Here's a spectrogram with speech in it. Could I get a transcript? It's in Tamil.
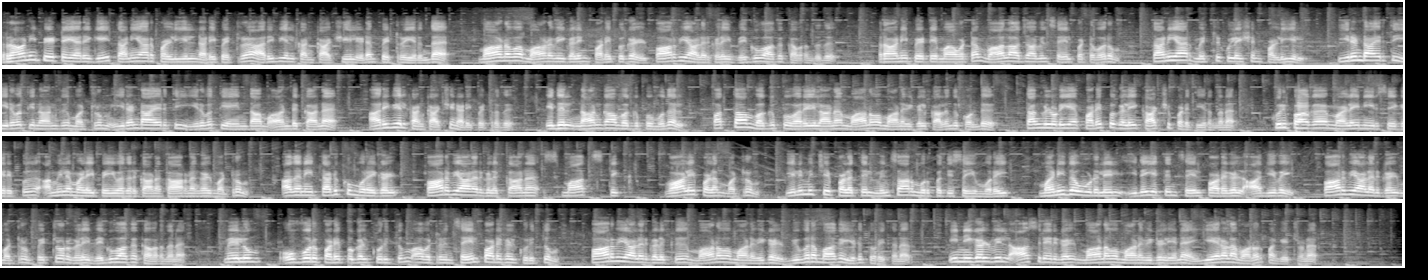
ராணிப்பேட்டை அருகே தனியார் பள்ளியில் நடைபெற்ற அறிவியல் கண்காட்சியில் இடம்பெற்று இருந்த மாணவ மாணவிகளின் படைப்புகள் பார்வையாளர்களை வெகுவாக கவர்ந்தது. ராணிப்பேட்டை மாவட்டம் வாலாஜாவில் செயல்பட்டு வரும் தனியார் மெட்ரிகுலேஷன் பள்ளியில் இரண்டாயிரத்தி இருபத்தி நான்கு மற்றும் இரண்டாயிரத்தி இருபத்தி ஐந்தாம் ஆண்டுக்கான அறிவியல் கண்காட்சி நடைபெற்றது. இதில் நான்காம் வகுப்பு முதல் பத்தாம் வகுப்பு வரையிலான மாணவ மாணவிகள் கலந்து கொண்டு தங்களுடைய படைப்புகளை காட்சிப்படுத்தியிருந்தனர். குறிப்பாக மழைநீர் சேகரிப்பு அமிலமழை பெய்வதற்கான காரணங்கள் மற்றும் அதனை தடுக்கும் முறைகள் பார்வையாளர்களுக்கான ஸ்மார்ட் ஸ்டிக் வாழைப்பழம் மற்றும் எலுமிச்சை பழத்தில் மின்சாரம் உற்பத்தி செய்யும் முறை மனித உடலில் இதயத்தின் செயல்பாடுகள் ஆகியவை பார்வையாளர்கள் மற்றும் பெற்றோர்களை வெகுவாக கவர்ந்தன. மேலும் ஒவ்வொரு படைப்புகள் குறித்தும் அவற்றின் செயல்பாடுகள் குறித்தும் பார்வையாளர்களுக்கு மாணவ மாணவிகள் விவரமாக எடுத்துரைத்தனர். இந்நிகழ்வில் ஆசிரியர்கள் மாணவ மாணவிகள் என ஏராளமானோர் பங்கேற்றனர்.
